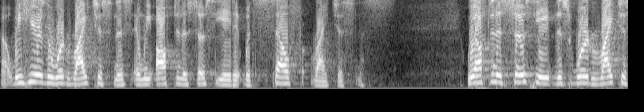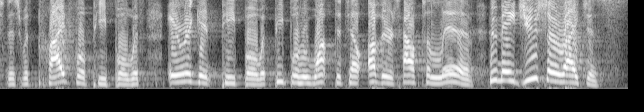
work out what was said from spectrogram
Uh, we hear the word righteousness and we often associate it with self righteousness. We often associate this word righteousness with prideful people, with arrogant people, with people who want to tell others how to live. Who made you so righteous?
